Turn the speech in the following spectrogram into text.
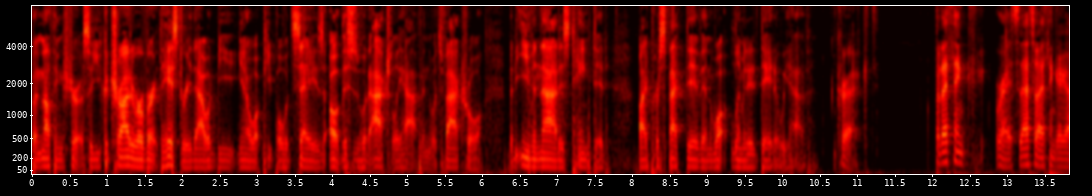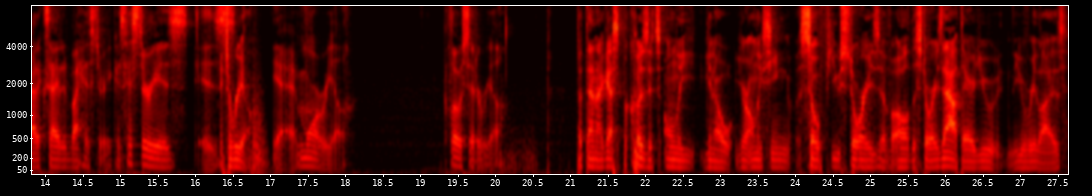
but nothing's true. So you could try to revert to history. That would be, you know, what people would say is, oh, this is what actually happened, what's factual. But even that is tainted by perspective and what limited data we have. Correct. But I think right. So that's why I think I got excited by history because history is is It's real. yeah more real, closer to real. But then I guess because it's only, you know, you're only seeing so few stories of all the stories out there, you you realize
